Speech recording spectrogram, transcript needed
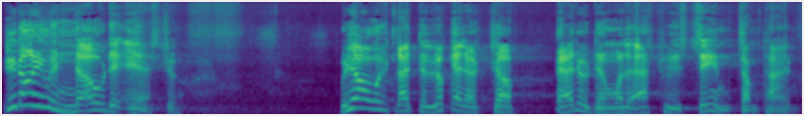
You don't even know the answer. We always like to look at ourselves better than what it actually seems sometimes.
